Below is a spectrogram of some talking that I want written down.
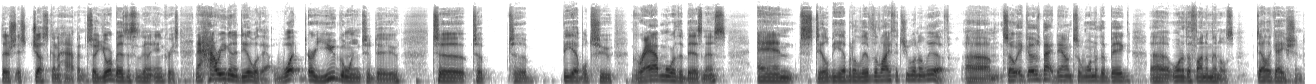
There's, it's just going to happen. So your business is going to increase. Now, how are you going to deal with that? What are you going to do to, to to be able to grab more of the business and still be able to live the life that you want to live. Um, so it goes back down to one of the big, uh, one of the fundamentals: delegation.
